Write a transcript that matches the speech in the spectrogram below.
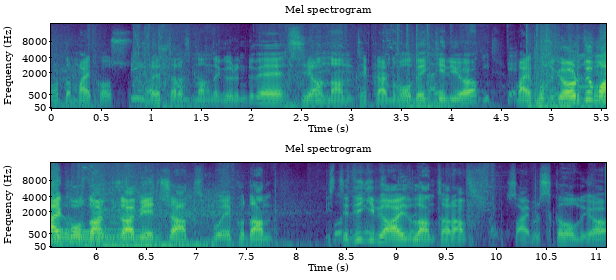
Bu arada Maykos Taret tarafından da göründü ve Siyan'dan tekrar bir wallbang geliyor. Maykos'u gördü. Maykos'dan güzel bir headshot. Bu Eko'dan istediği gibi ayrılan taraf. Cyber Skull oluyor.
